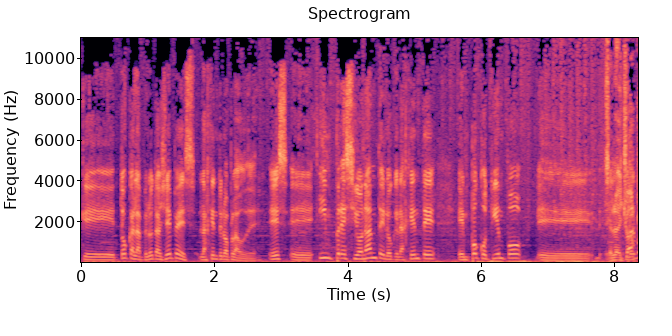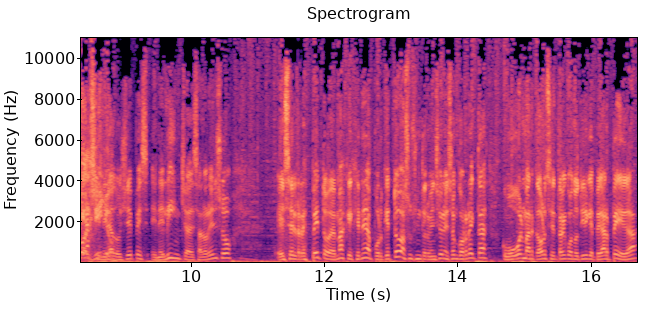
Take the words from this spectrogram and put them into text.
que toca la pelota Yepes, la gente lo aplaude. Es eh, impresionante lo que la gente en poco tiempo eh, Se lo echó al bolsillo. Yepes en el hincha de San Lorenzo. Es el respeto además que genera porque todas sus intervenciones son correctas, como buen marcador central cuando tiene que pegar, pega,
